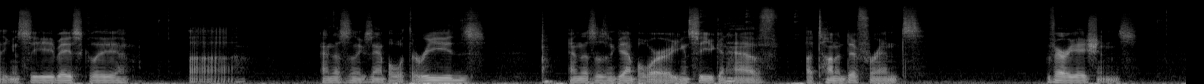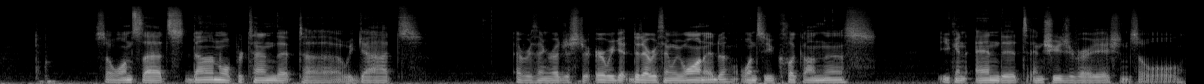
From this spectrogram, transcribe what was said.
you can see basically, uh, and this is an example with the reads, and this is an example where you can see you can have a ton of different variations. So once that's done, we'll pretend that uh, we got everything registered, or we get did everything we wanted. Once you click on this, you can end it and choose your variation. So we'll,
